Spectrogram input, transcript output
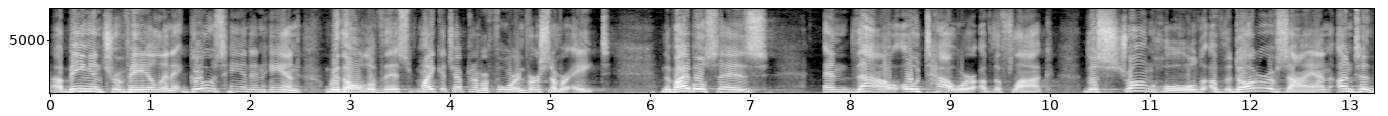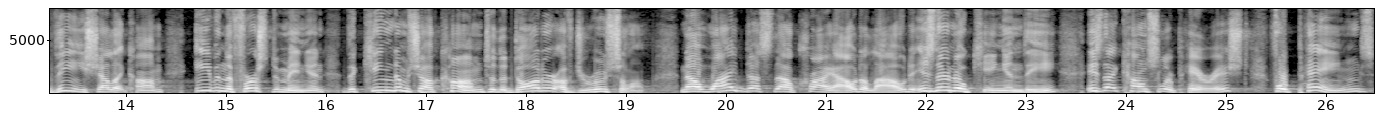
uh, being in travail, and it goes hand in hand with all of this. Micah chapter number 4 and verse number 8. The Bible says, And thou, O tower of the flock, the stronghold of the daughter of Zion, unto thee shall it come, even the first dominion, the kingdom shall come to the daughter of Jerusalem. Now, why dost thou cry out aloud? Is there no king in thee? Is thy counselor perished? For pangs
